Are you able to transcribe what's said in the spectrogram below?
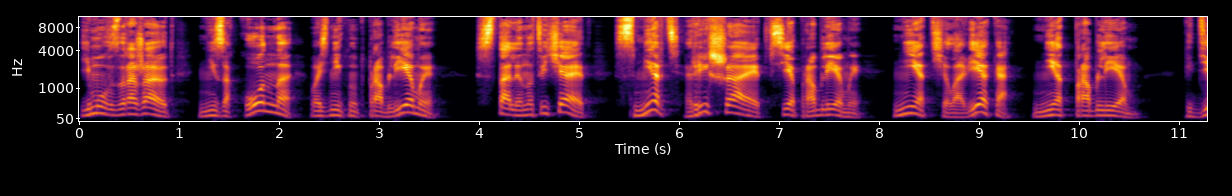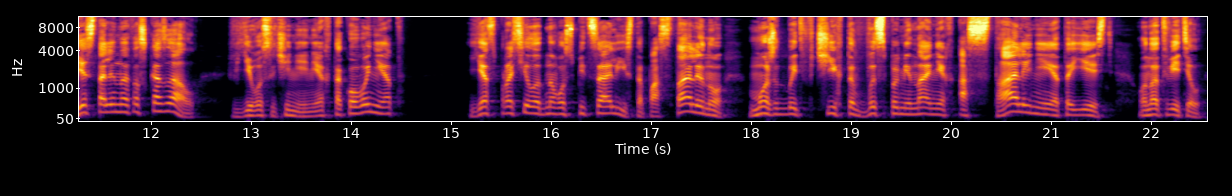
ему возражают «незаконно, возникнут проблемы». Сталин отвечает «смерть решает все проблемы, нет человека, нет проблем». Где Сталин это сказал? В его сочинениях такого нет. Я спросил одного специалиста по Сталину, может быть, в чьих-то воспоминаниях о Сталине это есть. Он ответил,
